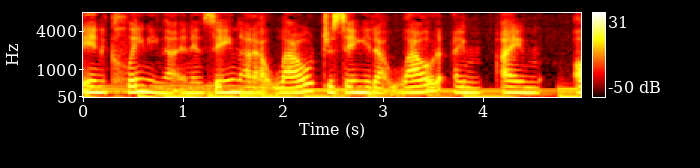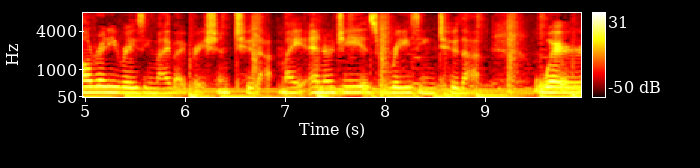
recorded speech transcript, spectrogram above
in claiming that and in saying that out loud, just saying it out loud, I'm I'm already raising my vibration to that. My energy is raising to that, where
